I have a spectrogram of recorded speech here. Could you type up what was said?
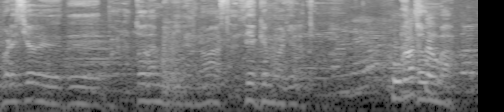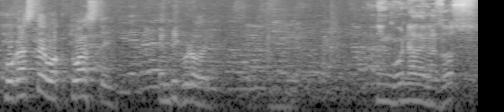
lo aprecio de, de- para toda mi vida, ¿no? Hasta el día que me vaya a la tumba. ¿Jugaste, tumba. ¿Jugaste o actuaste en Big Brother? Ninguna de las dos.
